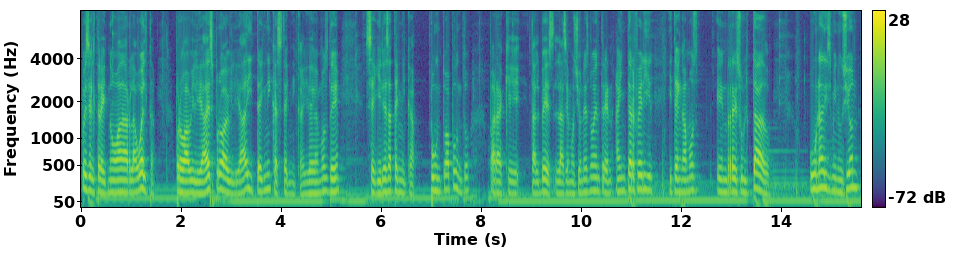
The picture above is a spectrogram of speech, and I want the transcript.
pues el trade no va a dar la vuelta. Probabilidad es probabilidad y técnica es técnica y debemos de seguir esa técnica punto a punto para que tal vez las emociones no entren a interferir y tengamos en resultado una disminución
